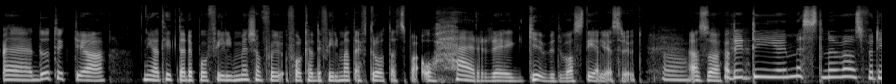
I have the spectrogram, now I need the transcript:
Eh, då tyckte jag, när jag tittade på filmer som fo- folk hade filmat efteråt, att bara, åh herregud vad stel jag ser ut. Ja. Alltså, ja, det är det jag är mest nervös för. Det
